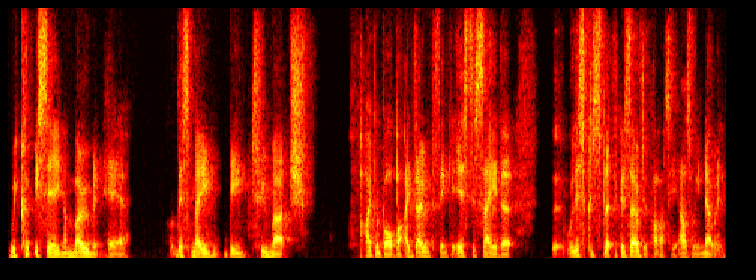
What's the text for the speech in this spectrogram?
we could be seeing a moment here. This may be too much hyperbole, but I don't think it is to say that this could split the Conservative Party as we know it.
